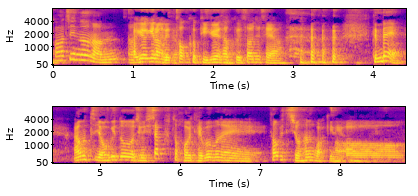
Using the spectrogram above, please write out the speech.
싸지는 않. 가격이랑 않- 네트워크 비교해서 그 써주세요. 근데 아무튼 여기도 지금 시작부터 거의 대부분의 서비스 지원하는 것 같긴 해요. 어,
